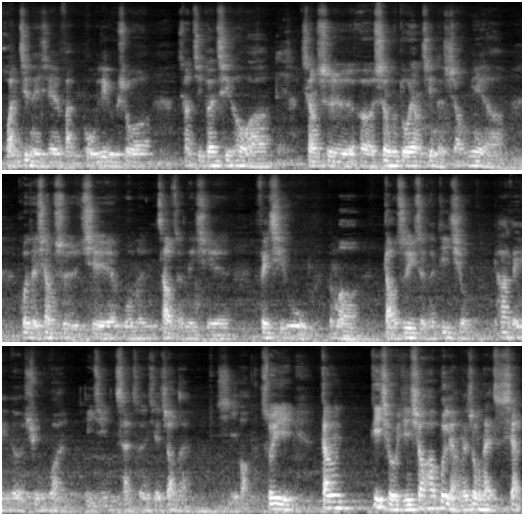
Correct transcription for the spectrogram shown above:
环境的一些反扑，例如说像极端气候啊，像是呃生物多样性的消灭啊，或者像是一些我们造成的一些废弃物，那么导致于整个地球。它的一个循环已经产生一些障碍，是哦，所以当地球已经消化不良的状态之下，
